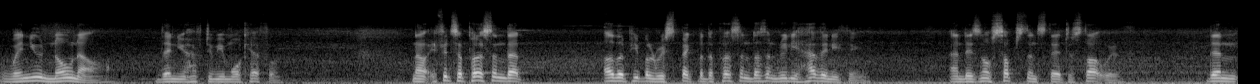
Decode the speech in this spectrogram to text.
when you know now, then you have to be more careful. Now, if it's a person that other people respect, but the person doesn't really have anything, and there's no substance there to start with, then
